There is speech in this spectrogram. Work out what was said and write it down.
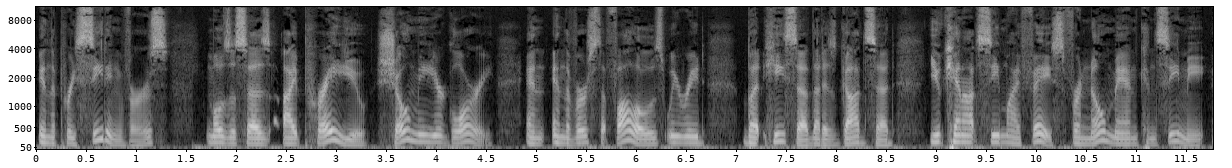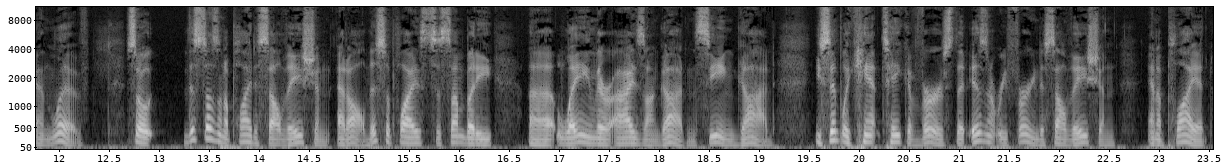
In the preceding verse, Moses says, I pray you, show me your glory. And in the verse that follows, we read, But he said, that is, God said, You cannot see my face, for no man can see me and live. So this doesn't apply to salvation at all. This applies to somebody uh, laying their eyes on God and seeing God. You simply can't take a verse that isn't referring to salvation and apply it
